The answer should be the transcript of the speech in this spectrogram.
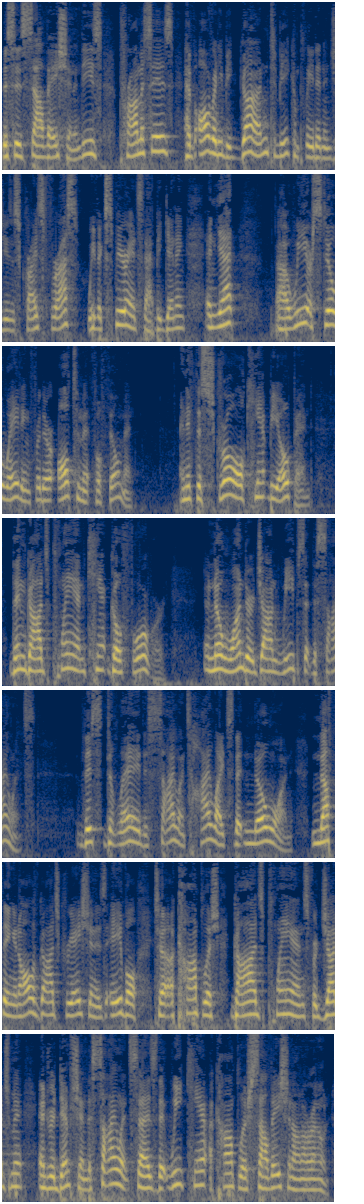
This is salvation. And these promises have already begun to be completed in Jesus Christ. For us, we've experienced that beginning, and yet uh, we are still waiting for their ultimate fulfillment. And if the scroll can't be opened, then God's plan can't go forward. And no wonder John weeps at the silence. This delay, this silence highlights that no one, nothing in all of God's creation is able to accomplish God's plans for judgment and redemption. The silence says that we can't accomplish salvation on our own,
